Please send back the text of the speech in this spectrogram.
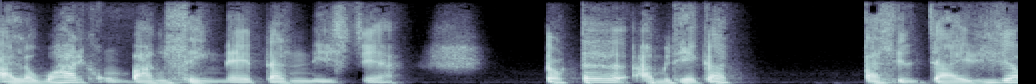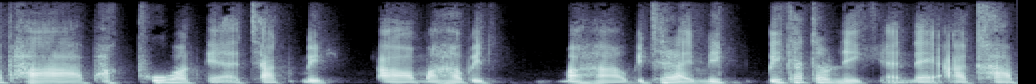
อารวาสของบางสิ่งในดันวิชเนี่ย ดร.อาร์มิเทจก็ตัดสินใจที่จะพาพรรคพวกเนี่ย จากมิอ่ามหาวิทมหาวิทยาลัยมิมิสคาทอนิกเนี่ยในอาร์คัม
